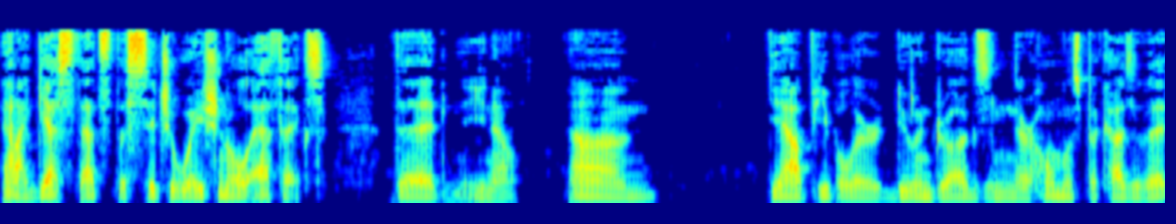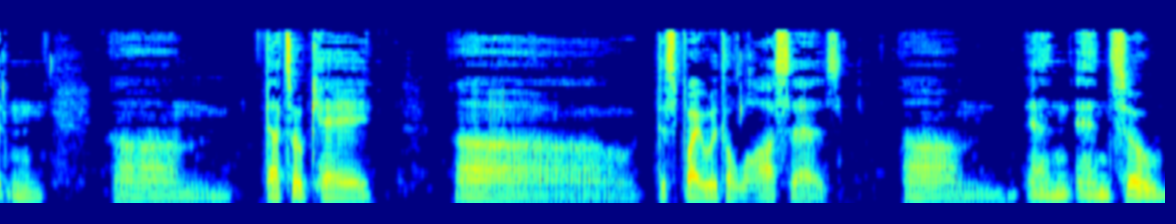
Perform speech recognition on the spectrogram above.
and I guess that's the situational ethics that you know. Um, yeah, people are doing drugs and they're homeless because of it, and Um, that's okay, uh, despite what the law says. Um, and, and so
